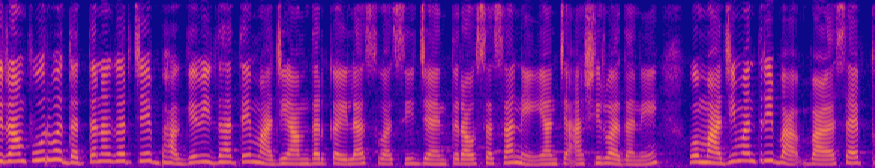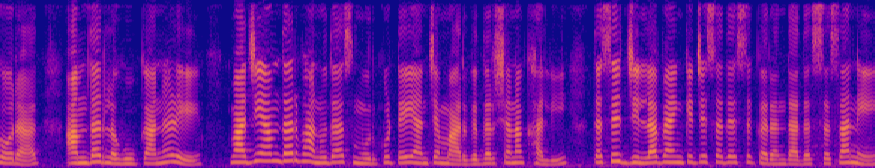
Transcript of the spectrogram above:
श्रीरामपूर व दत्तनगरचे भाग्यविधाते माजी आमदार कैलासवासी जयंतराव ससाने यांच्या आशीर्वादाने व माजी मंत्री बा बाळासाहेब थोरात आमदार लहू कानळे माजी आमदार भानुदास मुरकुटे यांच्या मार्गदर्शनाखाली तसेच जिल्हा बँकेचे सदस्य करणदादा ससाने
